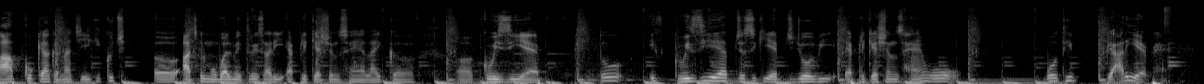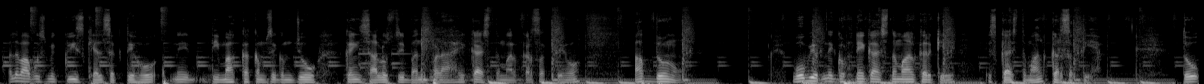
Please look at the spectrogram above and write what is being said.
आपको क्या करना चाहिए कि कुछ uh, आजकल मोबाइल में इतनी सारी एप्लीकेशन हैं लाइक क्विजी ऐप तो इस क्विजी ऐप जैसे कि जो भी एप्लीकेशन हैं वो बहुत ही प्यारी ऐप है। मतलब आप उसमें क्विज़ खेल सकते हो अपने दिमाग का कम से कम जो कई सालों से बंद पड़ा है का इस्तेमाल कर सकते हो। आप दोनों वो भी अपने घुटने का इस्तेमाल करके इसका इस्तेमाल कर सकती है। तो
